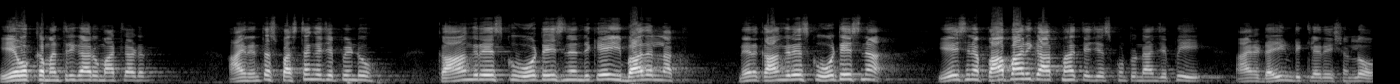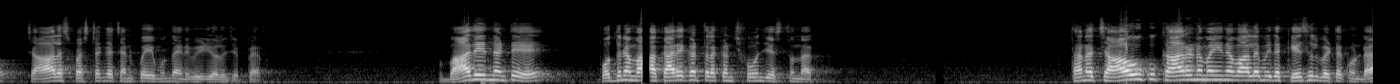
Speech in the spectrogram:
ఏ ఒక్క మంత్రి గారు మాట్లాడరు. ఆయన ఎంత స్పష్టంగా చెప్పిండు కాంగ్రెస్కు ఓటేసినందుకే ఈ బాధలు నాకు. నేను కాంగ్రెస్కు ఓటేసిన వేసిన పాపానికి ఆత్మహత్య చేసుకుంటున్నా అని చెప్పి ఆయన డయింగ్ డిక్లరేషన్లో చాలా స్పష్టంగా చనిపోయే ముందు ఆయన వీడియోలో చెప్పారు. బాధ ఏంటంటే పొద్దున మా కార్యకర్తలు అక్కడి నుంచి ఫోన్ చేస్తున్నారు. తన చావుకు కారణమైన వాళ్ళ మీద కేసులు పెట్టకుండా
